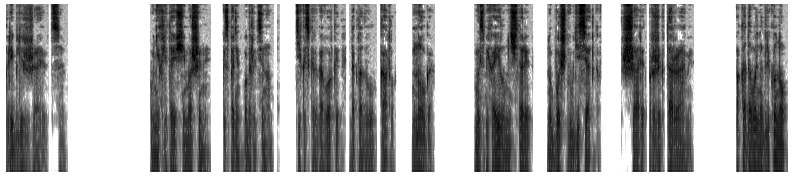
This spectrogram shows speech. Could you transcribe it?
приближаются. У них летающие машины, господин обер-лейтенант. Тихой скороговоркой докладывал Карл. Много. Мы с Михаилом насчитали, ну, больше двух десятков. Шарят прожекторами. Пока довольно далеко, но...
